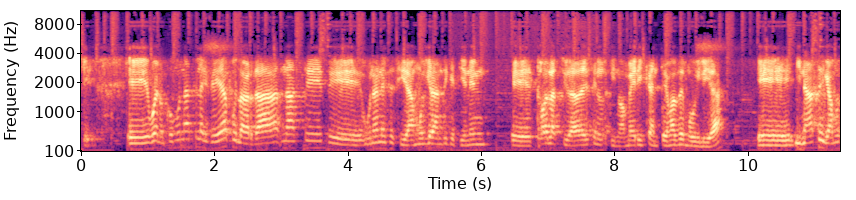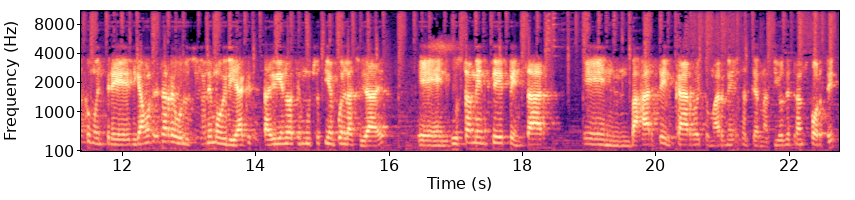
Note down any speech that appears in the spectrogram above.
Sí. Eh, bueno, ¿cómo nace la idea? Pues la verdad nace de una necesidad muy grande que tienen eh, todas las ciudades en Latinoamérica en temas de movilidad. Eh, y nace, digamos, como entre, digamos, esa revolución de movilidad que se está viviendo hace mucho tiempo en las ciudades, en justamente pensar en bajarse del carro y tomar medios alternativos de transporte.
